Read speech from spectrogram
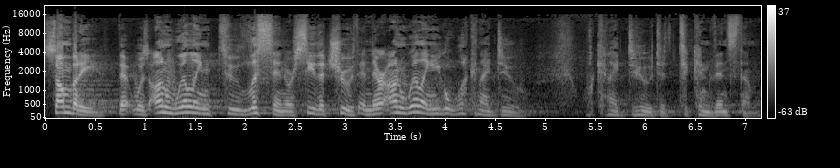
Somebody that was unwilling to listen or see the truth, and they're unwilling, you go, What can I do? What can I do to, to convince them?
